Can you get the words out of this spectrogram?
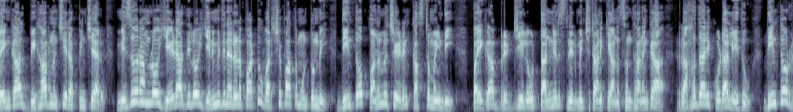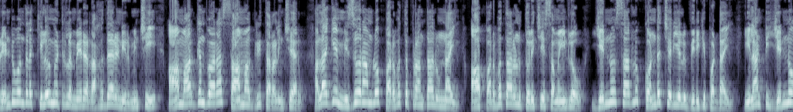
బెంగాల్ బీహార్ నుంచి రప్పించారు. మిజోరాంలో ఏడాదిలో ఎనిమిది నెలల పాటు వర్షపాతం ఉంటుంది. దీంతో పనులు చేయడం కష్టమైంది. పైగా బ్రిడ్జీలు టన్నెల్స్ నిర్మించడానికి అనుసంధానంగా రహదారి కూడా లేదు. దీంతో రెండు వందల కిలోమీటర్ల మేర రహదారి నిర్మించి ఆ మార్గం ద్వారా సామాగ్రి తరలించారు. అలాగే మిజోరాంలో పర్వత ప్రాంతాలున్నాయి. ఆ పర్వతాలను తొలిచే సమయంలో ఎన్నోసార్లు కొండ చర్యలు విరిగిపడ్డాయి. ఇలాంటి ఎన్నో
